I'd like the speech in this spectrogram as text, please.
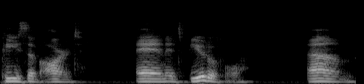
piece of art, and it's beautiful. Um,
